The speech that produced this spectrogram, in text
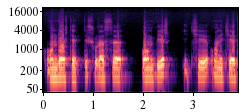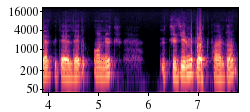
14 etti. Şurası 11 2 12 eder. Bir de elde 13 324 pardon.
